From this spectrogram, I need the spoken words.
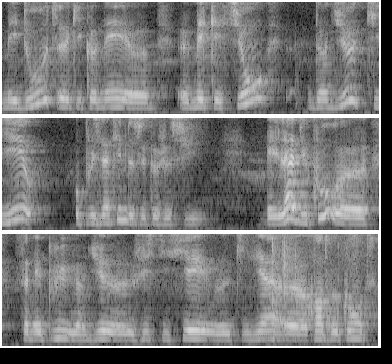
mes doutes, qui connaît mes questions, d'un Dieu qui est au plus intime de ce que je suis. Et là, du coup, euh, ce n'est plus un Dieu justicier euh, qui vient euh, rendre compte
